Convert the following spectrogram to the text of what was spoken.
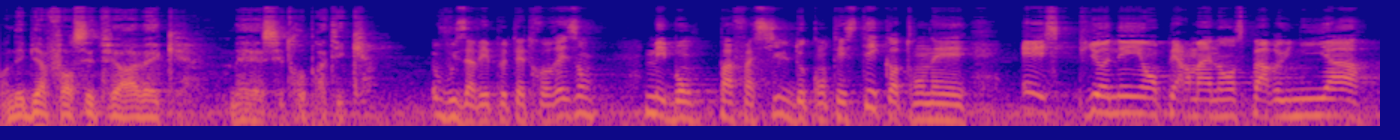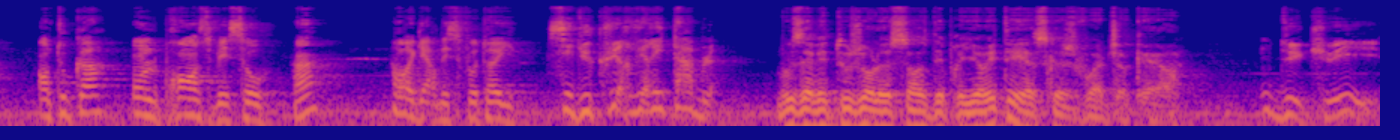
On est bien forcé de faire avec, mais c'est trop pratique. Vous avez peut-être raison. Mais bon, pas facile de contester quand on est espionné en permanence par une IA. En tout cas, on le prend ce vaisseau, hein? Regardez ce fauteuil, c'est du cuir véritable. Vous avez toujours le sens des priorités, à ce que je vois, Joker. Du cuir?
